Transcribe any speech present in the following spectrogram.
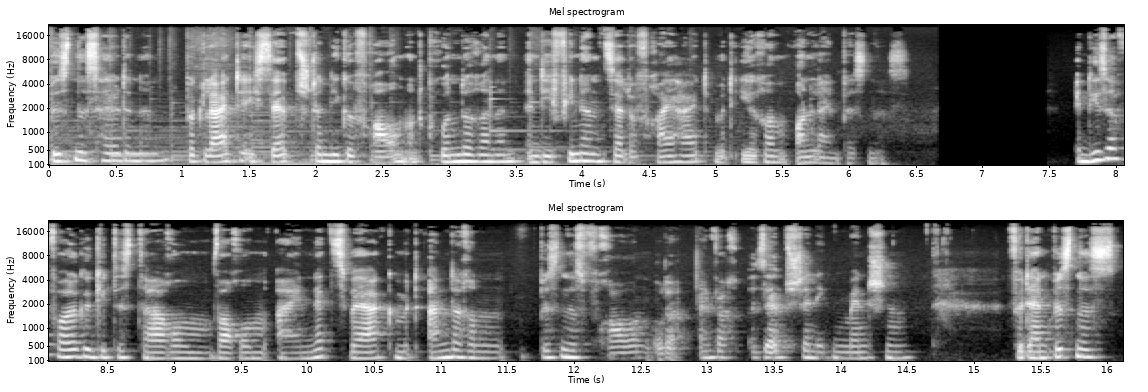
Business Heldinnen begleite ich selbstständige Frauen und Gründerinnen in die finanzielle Freiheit mit ihrem Online-Business. In dieser Folge geht es darum, warum ein Netzwerk mit anderen Businessfrauen oder einfach selbstständigen Menschen für dein Business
